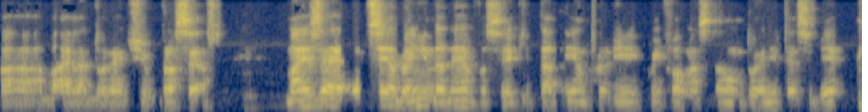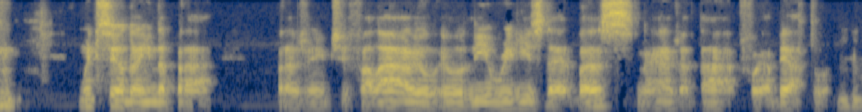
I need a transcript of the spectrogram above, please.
à baila durante o processo. Mas é muito cedo ainda, né? Você que está dentro ali com informação do NTSB, muito cedo ainda para para a gente falar. Eu, eu, li o release da Airbus, né? Já tá, foi aberto uhum.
